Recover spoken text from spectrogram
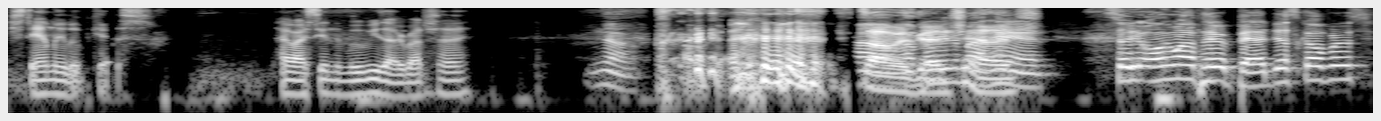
Stanley Lipkiss. Have I seen the movies? I was about to say. No. Okay. It's Uh, always I'm good challenge. So you only want to play with bad disc golfers?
